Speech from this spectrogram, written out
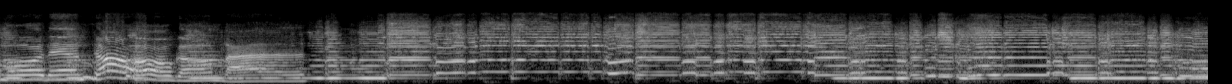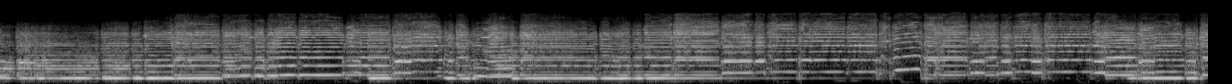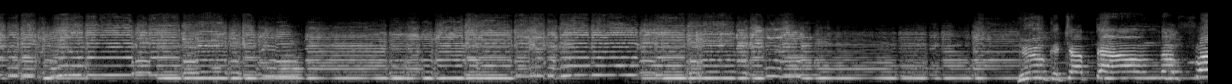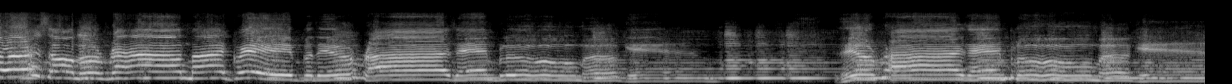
More than doggone again. They'll rise and bloom again.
